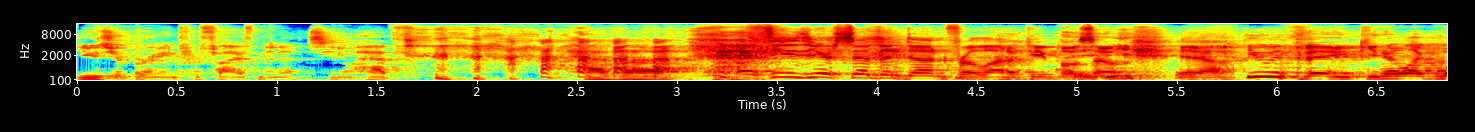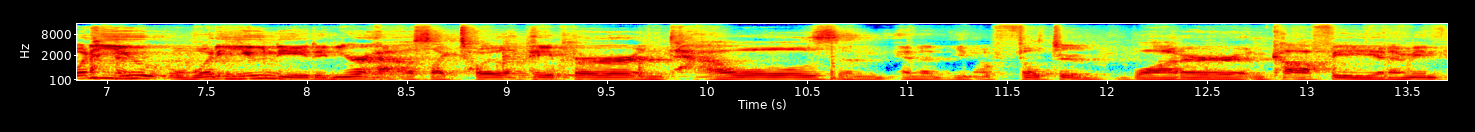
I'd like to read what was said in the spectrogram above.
use your brain for five minutes. You know, have have a. it's easier said than done for a lot of people. So you know, you would think, you know, like what do you what do you need in your house? Like toilet paper and towels and and you know filtered water and coffee and I mean,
